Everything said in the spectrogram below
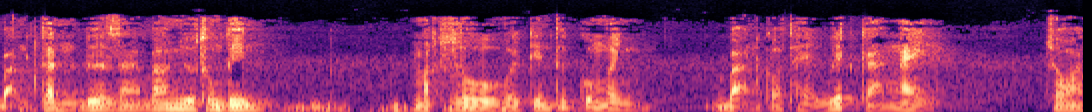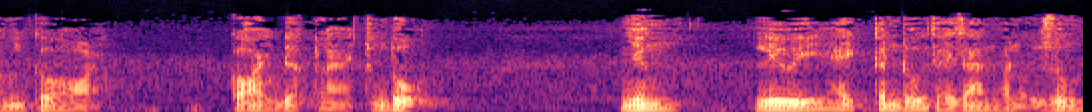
bạn cần đưa ra bao nhiêu thông tin. Mặc dù với kiến thức của mình, bạn có thể viết cả ngày cho những câu hỏi coi được là chúng đủ. Nhưng lưu ý hãy cân đối thời gian và nội dung.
